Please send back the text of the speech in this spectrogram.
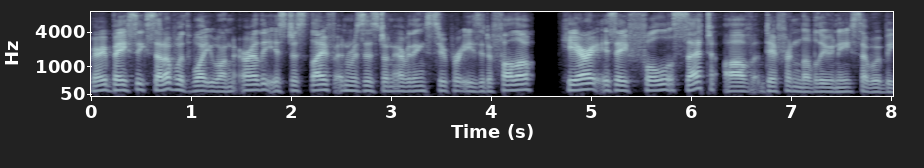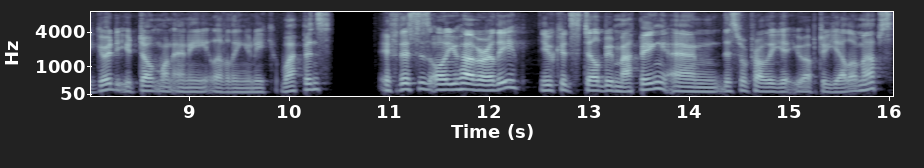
very basic setup with what you want early. It's just life and resist on everything, super easy to follow. Here is a full set of different level uniques that would be good. You don't want any leveling unique weapons. If this is all you have early, you could still be mapping and this will probably get you up to yellow maps.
